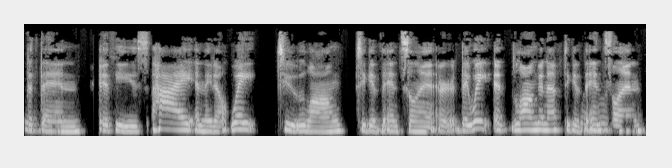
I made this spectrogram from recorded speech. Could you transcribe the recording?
But then if he's high and they don't wait too long to give the insulin or they wait long enough to give the mm-hmm. insulin.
